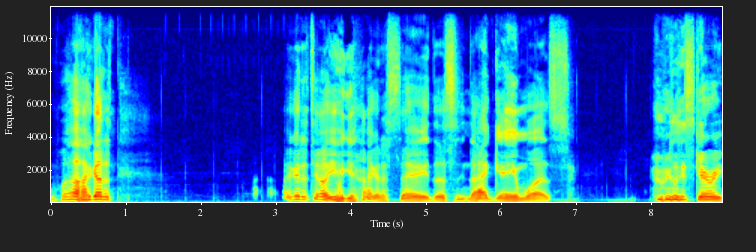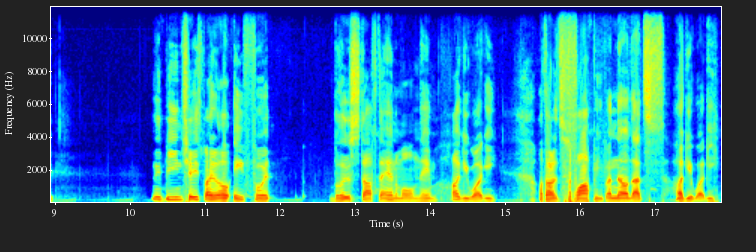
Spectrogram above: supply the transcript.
Wow, I gotta... I gotta tell you, I gotta say, this that game was really scary. Being chased by a little eight foot blue stuffed animal named Huggy Wuggy. I thought it's Floppy, but no, that's Huggy Wuggy.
